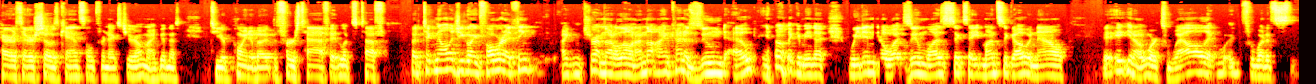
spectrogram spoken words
Paris Air Show is canceled for next year. Oh my goodness. To your point about the first half, it looks tough. But technology going forward, I think I'm sure I'm not alone. I'm not. I'm kind of zoomed out. You know, like I mean, uh, we didn't know what Zoom was six, eight months ago, and now, it, you know, it works well it, for what it's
